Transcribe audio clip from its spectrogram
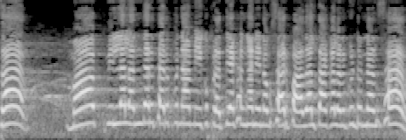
సార్ మా పిల్లలందరి తరపున మీకు ప్రత్యేకంగా నేను ఒకసారి పాదాలు తాకాలనుకుంటున్నాను సార్.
